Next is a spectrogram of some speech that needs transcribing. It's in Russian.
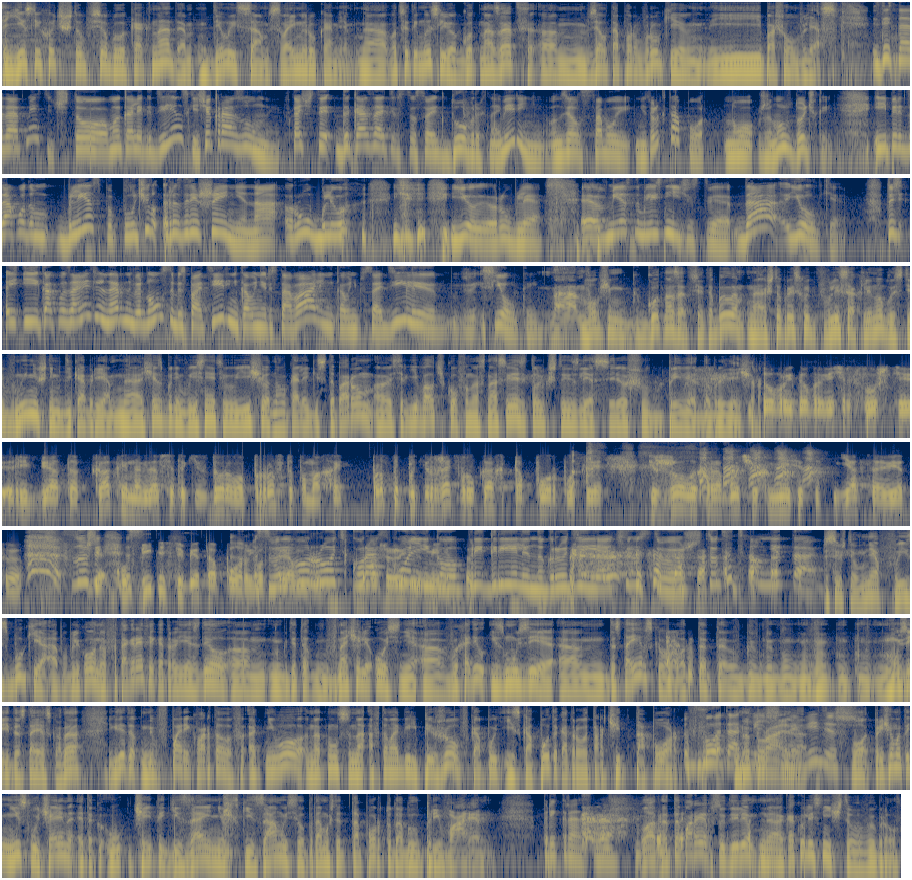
Если хочешь, чтобы все было как надо, делай сам, своими руками. А вот с этой мыслью год назад эм, взял топор в руки и пошел в лес. Здесь надо отметить, что мой коллега Делинский человек разумный. В качестве доказательства своих добрых намерений он взял с собой не только топор, но жену с дочкой. И перед заходом в лес получил разрешение на рублю, рубля э, в местном лесничестве. Да, елки. То есть, и, как вы заметили, наверное, вернулся без потерь, никого не арестовали, никого не посадили, с елкой. А, в общем, год назад все это было. А что происходит в лесах Ленобласти в нынешнем декабре? А, сейчас будем выяснять у еще одного коллеги с топором. А, Сергей Волчков у нас на связи, только что из леса. Сереж, привет, добрый вечер. Добрый-добрый вечер. Слушайте, ребята, как иногда все-таки здорово просто помахать Просто подержать в руках топор после тяжелых рабочих месяцев я советую. Слушай, купите себе топор. Вот своего Родьку Раскольникова пригрели на груди, я чувствую, что-то там не так. Слушайте, у меня в Фейсбуке опубликована фотография, которую я сделал э, где-то в начале осени. Э, выходил из музея э, Достоевского, вот это, музей Достоевского, да, и где-то в паре кварталов от него наткнулся на автомобиль Peugeot, в капоте, из капота которого торчит топор. Вот, отлично, Натурально. видишь? Вот. Причем это не случайно, это чей-то дизайнерский замысел, потому что этот топор туда был приварен. Прекрасно. Ладно, топоры обсудили. А какое лесничество выбрал?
